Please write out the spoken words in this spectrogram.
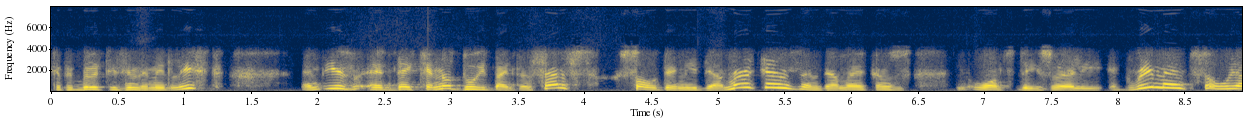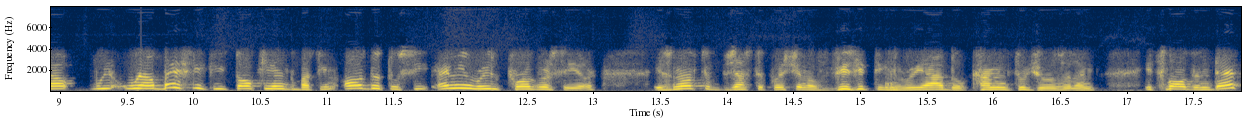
capabilities in the Middle East, and they cannot do it by themselves. So they need the Americans, and the Americans want the Israeli agreement. So we are we, we are basically talking, but in order to see any real progress here, is not just a question of visiting Riyadh or coming to Jerusalem. It's more than that,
